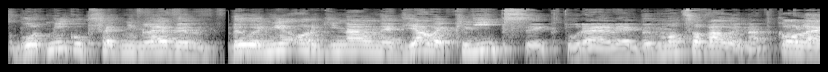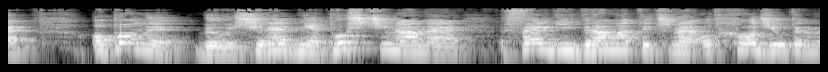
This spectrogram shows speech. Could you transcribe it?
błotniku przednim lewym były nieoryginalne białe klipsy, które jakby mocowały nad kole. Opony były średnie, pościnane, felgi dramatyczne, odchodził ten,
